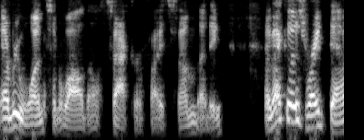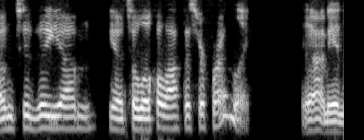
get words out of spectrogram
Every once in a while, they'll sacrifice somebody. And that goes right down to the, um, you know, to local officer friendly. Yeah, I mean,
